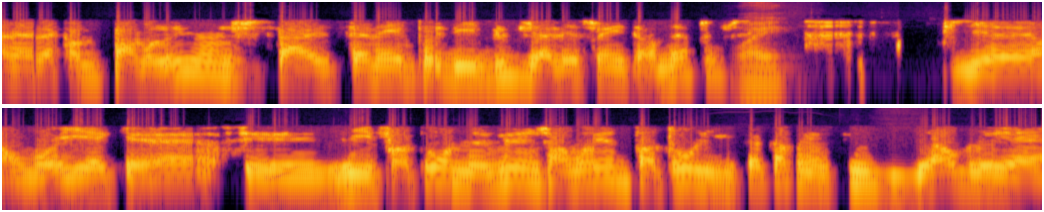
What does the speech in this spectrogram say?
On avait comme parlé. Hein. C'était un peu le début que j'allais sur Internet aussi. Oui. Puis euh, on voyait que c'est les photos, on a vu, j'ai envoyé une photo, il fait comme un signe du diable. là, euh,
